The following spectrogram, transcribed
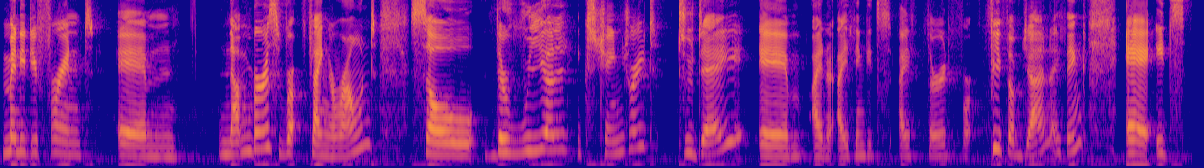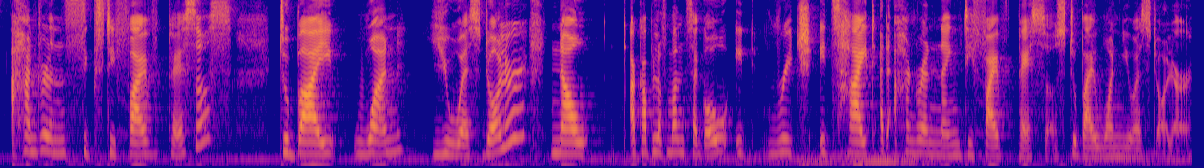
many different um, numbers r- flying around. So the real exchange rate today, um, I, I think it's I third, for, fifth of Jan, I think, uh, it's 165 pesos to buy one US dollar. Now, a couple of months ago, it reached its height at 195 pesos to buy one US dollar.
